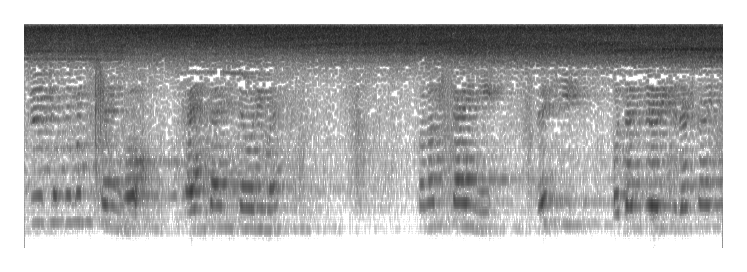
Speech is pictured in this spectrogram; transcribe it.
注植物展を開催しております。この機会にぜひお立ち寄りください。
